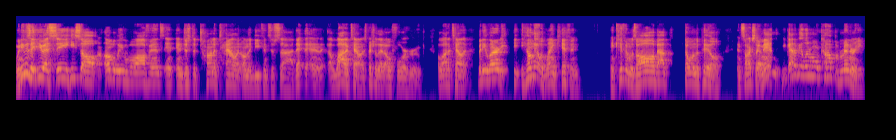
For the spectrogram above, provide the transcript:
When he was at USC, he saw unbelievable offense and, and just a ton of talent on the defensive side. That, that, a lot of talent, especially that 04 group. A lot of talent. But he learned, he, he hung out with Lane Kiffin, and Kiffin was all about throwing the pill. And Sark's like, man, you got to be a little more complimentary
